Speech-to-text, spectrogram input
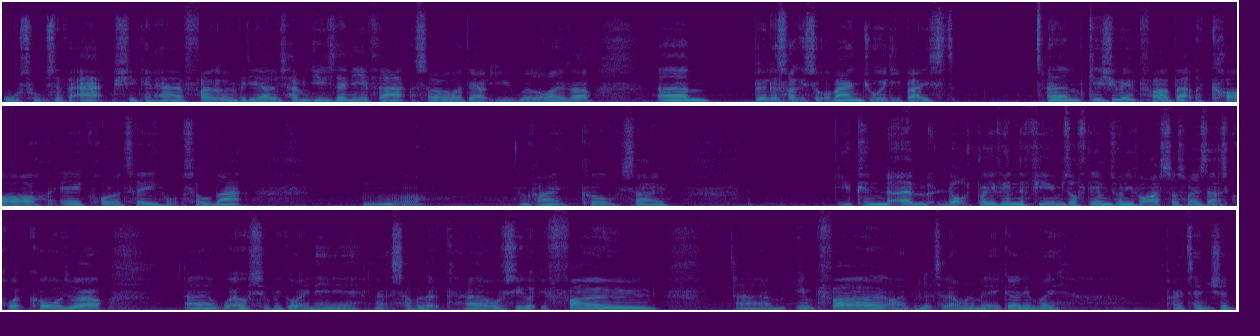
all sorts of apps you can have, photo and videos. Haven't used any of that, so I doubt you will either. Um, but it looks like it's sort of Androidy based. Um, gives you info about the car, air quality, what's all that. Ooh. Okay, cool. So you can um, not breathe in the fumes off the M25, so I suppose that's quite cool as well. Uh, what else have we got in here? Let's have a look. Uh, also, you got your phone, um, info. Oh, we looked at that one a minute ago, didn't we? Pay attention.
